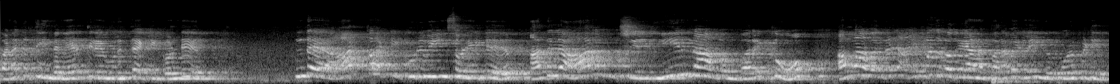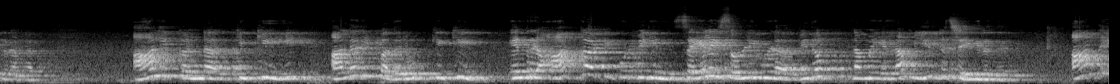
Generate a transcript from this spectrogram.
வணக்கத்தை இந்த நேரத்திலே உறுத்தாக்கி கொண்டு இந்த ஆட்காட்டி குருவின்னு சொல்லிட்டு அதுல ஆரம்பிச்சு நீர்நாகம் வரைக்கும் அம்மா அவர்கள் ஐம்பது வகையான பறவைகளை இங்க குறிப்பிட்டு இருக்கிறாங்க. ஆளை கண்டால் கிக்கி அலறி பதறும் கிக்கி என்று ஆட்காட்டி குருவியின் செயலை சொல்லியுள்ள விதம் நம்மை எல்லாம் ஈர்க்க செய்கிறது. ஆந்தை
